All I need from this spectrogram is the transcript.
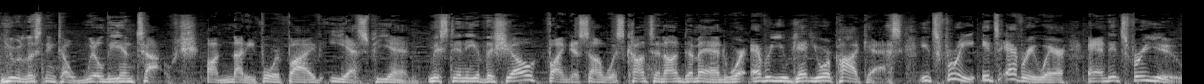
You're listening to Wilde and Tausch on 94.5 ESPN. Missed any of the show? Find us on Wisconsin On Demand wherever you get your podcasts. It's free, it's everywhere, and it's for you.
